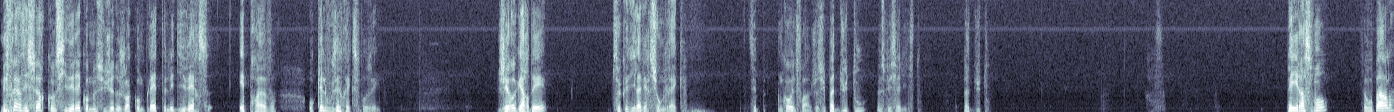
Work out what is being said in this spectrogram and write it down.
Mes frères et sœurs, considérez comme un sujet de joie complète les diverses épreuves auxquelles vous êtes exposés. J'ai regardé ce que dit la version grecque. Encore une fois, je ne suis pas du tout un spécialiste. Pas du tout. Peirasmo, ça vous parle?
